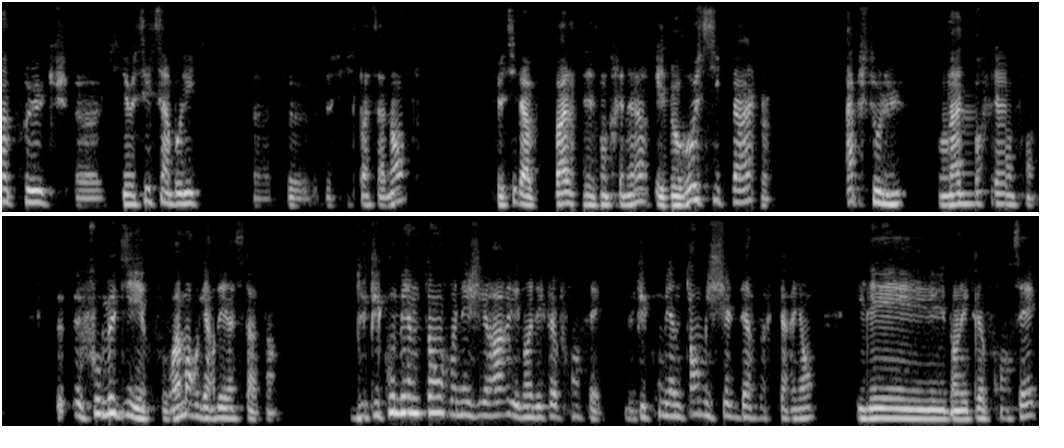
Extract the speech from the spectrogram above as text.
un truc euh, qui est aussi symbolique euh, de, ce qui se passe à Nantes, c'est aussi la base des entraîneurs et le recyclage absolu qu'on adore faire en France. Il faut me dire, il faut vraiment regarder la stat. hein. Depuis combien de temps René Girard est dans les clubs français? Depuis combien de temps Michel Derzakarian il est dans les clubs français?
